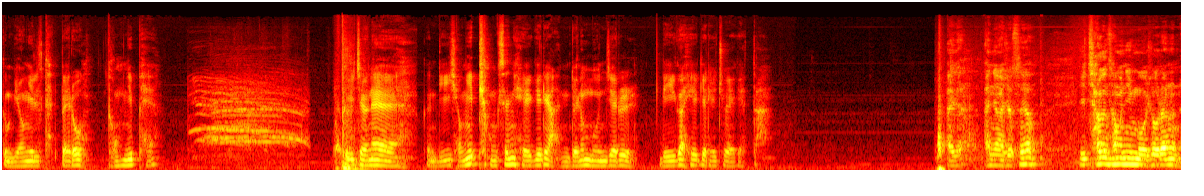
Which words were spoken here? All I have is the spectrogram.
그 명일 택배로 독립해. 그 전에 그 네 형이 평생 해결이 안 되는 문제를 네가 해결해 줘야겠다. 아, 안녕하셨어요. 이 작은 사모님 모셔오라는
